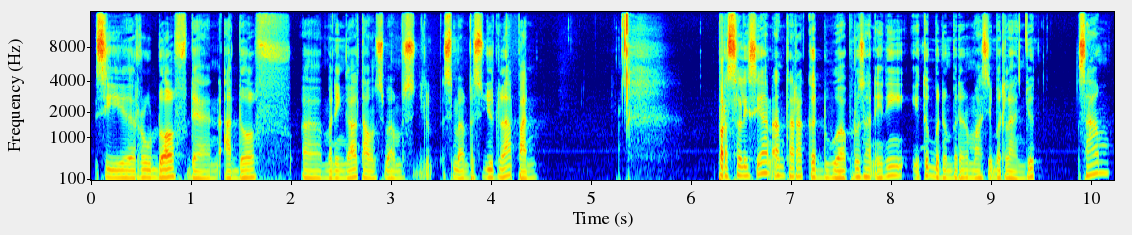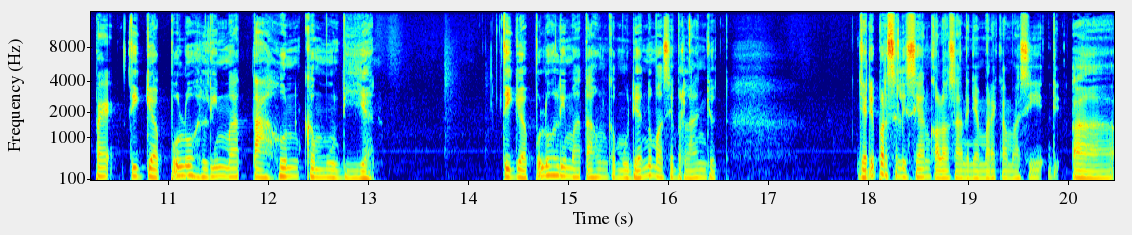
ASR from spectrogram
si Rudolf dan Adolf uh, meninggal tahun 1978 perselisihan antara kedua perusahaan ini itu benar-benar masih berlanjut sampai 35 tahun kemudian. 35 tahun kemudian tuh masih berlanjut jadi perselisihan kalau seandainya mereka masih uh,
